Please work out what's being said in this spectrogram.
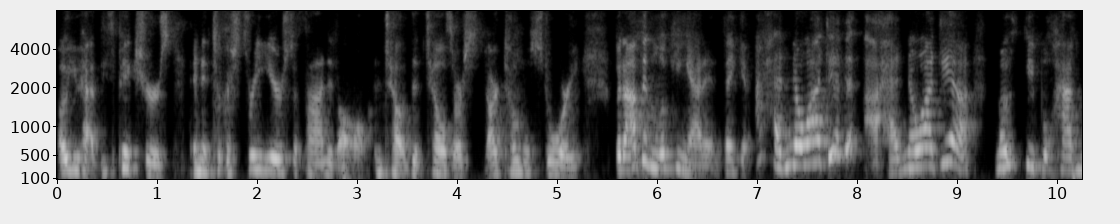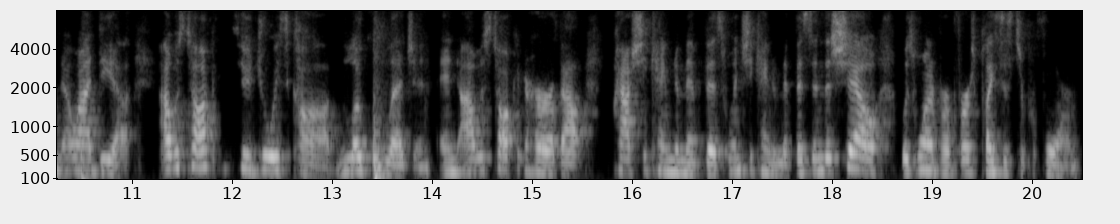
oh, you have these pictures. And it took us three years to find it all and tell that tells our, our total story. But I've been looking at it and thinking, I had no idea that I had no idea. Most people have no idea. I was talking to Joyce Cobb, local legend, and I was talking to her about how she came to Memphis, when she came to Memphis, and the Shell was one of her first places to perform.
